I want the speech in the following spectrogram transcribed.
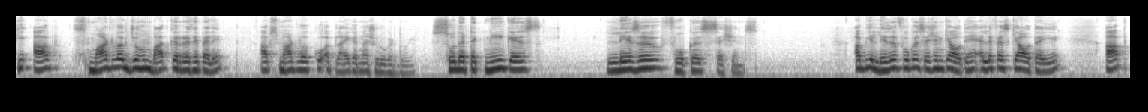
कि आप स्मार्ट वर्क जो हम बात कर रहे थे पहले, आप स्मार्ट वर्क को अप्लाई करना शुरू कर दोगे। So the technique is laser focus sessions अब ये लेज़र फोकस सेशन क्या होते हैं? एलएफएस क्या होता है ये? आप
